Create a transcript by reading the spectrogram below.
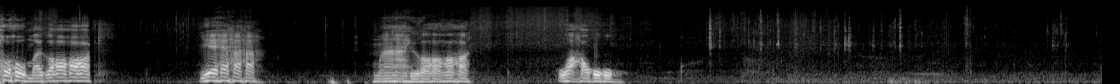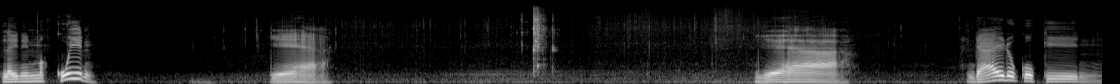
Oh my god. Yeah. My god. Wow. Lightning McQueen. Yeah. Yeah. Đấy đâu cô Kiên.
